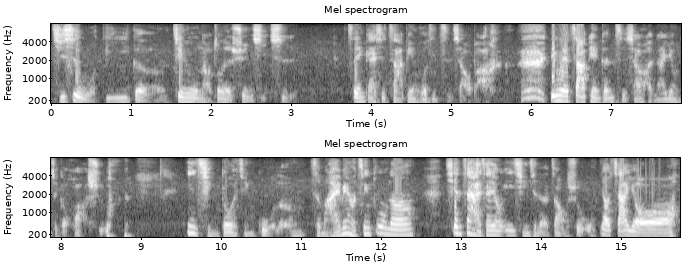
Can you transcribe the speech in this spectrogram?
其实我第一个进入脑中的讯息是，这应该是诈骗或是直销吧。因为诈骗跟直销很爱用这个话术，疫情都已经过了，怎么还没有进步呢？现在还在用疫情前的招数，要加油哦！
